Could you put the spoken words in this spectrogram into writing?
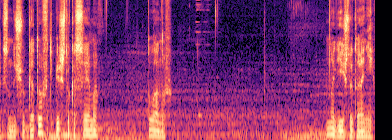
Так, сундучок готов. Теперь что касаемо планов. Надеюсь, что это они.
